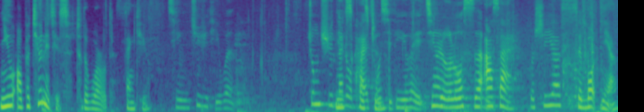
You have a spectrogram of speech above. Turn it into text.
new opportunities to the world. Thank you. Next question. Russia Segodnya.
